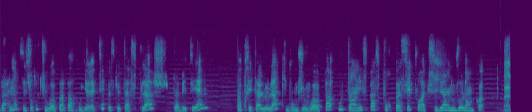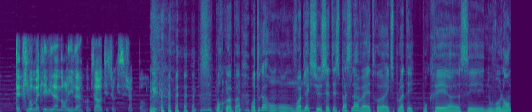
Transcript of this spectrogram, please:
Bah non, c'est surtout que tu vois pas par où il y a l'accès parce que tu as Splash, tu as BTM, après tu as le lac, donc je vois pas où tu as un espace pour passer pour accéder à un nouveau land quoi. Peut-être qu'ils vont mettre les vilains dans l'île, hein, comme ça, t'es sûr qu'ils s'échappent pas. Pourquoi pas En tout cas, on, on voit bien que ce- cet espace-là va être euh, exploité pour créer euh, ces nouveaux lands.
